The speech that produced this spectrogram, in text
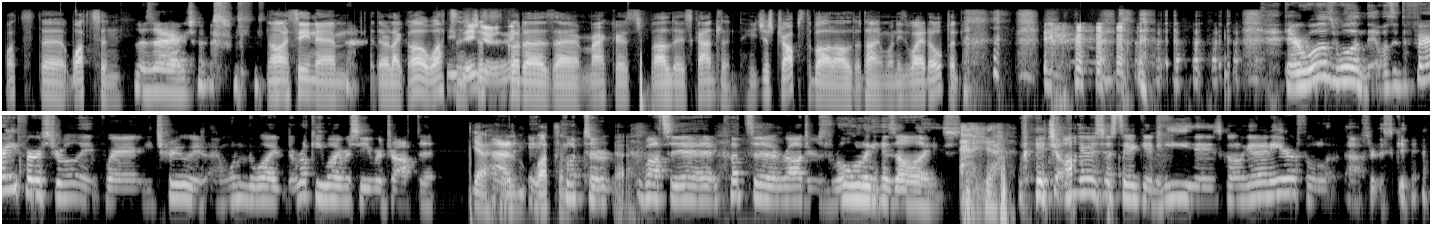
what's the Watson? Lazard. No, I seen um, they're like, oh, Watson's injured, just as isn't he? good as uh, Marcus Valdez Scantlin. He just drops the ball all the time when he's wide open. there was one. It was it the very first drive where he threw it, and one of the wide, the rookie wide receiver dropped it, yeah, it and was it Watson. cut to Yeah. Watson. Yeah, cut to Rodgers rolling his eyes, yeah, which I was just thinking he is going to get an earful after this game.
